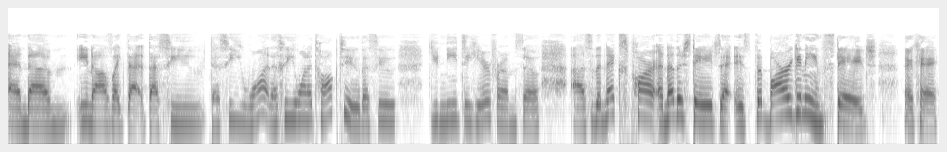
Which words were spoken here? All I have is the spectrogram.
and um you know, I was like that that's who that's who you want. That's who you want to talk to. That's who you need to hear from. So uh so the next part, another stage that is the bargaining stage. Okay.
